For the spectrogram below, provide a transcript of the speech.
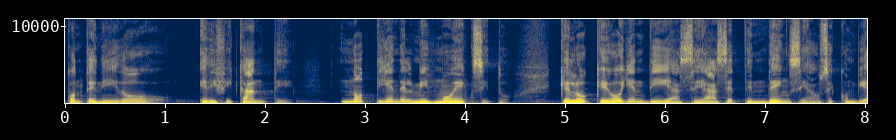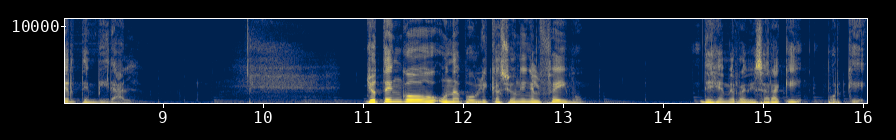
contenido edificante no tiene el mismo éxito que lo que hoy en día se hace tendencia o se convierte en viral. Yo tengo una publicación en el Facebook. Déjeme revisar aquí porque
